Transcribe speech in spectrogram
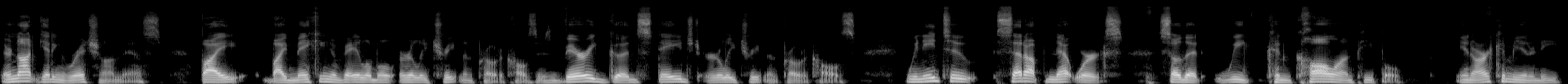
They're not getting rich on this by by making available early treatment protocols. There's very good staged early treatment protocols. We need to set up networks so that we can call on people in our community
